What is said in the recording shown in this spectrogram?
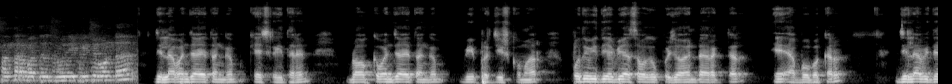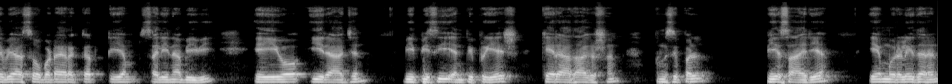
സന്ദർഭത്തിൽ സൂചിപ്പിച്ചുകൊണ്ട് ജില്ലാ പഞ്ചായത്ത് അംഗം കെ ശ്രീധരൻ ബ്ലോക്ക് പഞ്ചായത്ത് അംഗം വി പ്രജീഷ് കുമാർ പൊതുവിദ്യാഭ്യാസ വകുപ്പ് ജോയിന്റ് ഡയറക്ടർ എ അബൂബക്കർ ജില്ലാ വിദ്യാഭ്യാസ ഉപഡയറക്ടർ T M Saleena B V A E Rajan B P C N P Priyesh K Radhakrishnan principal P S Arya A Muraleedharan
